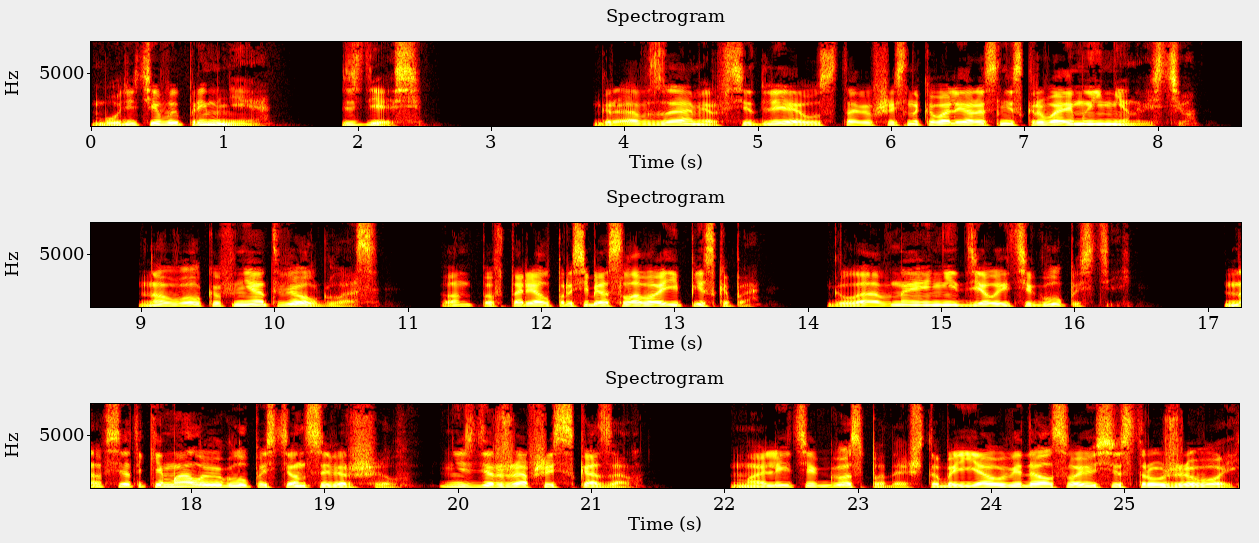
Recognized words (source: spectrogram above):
будете вы при мне, здесь». Граф замер в седле, уставившись на кавалера с нескрываемой ненавистью. Но Волков не отвел глаз. Он повторял про себя слова епископа. «Главное, не делайте глупостей». Но все-таки малую глупость он совершил не сдержавшись, сказал. «Молите Господа, чтобы я увидал свою сестру живой,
